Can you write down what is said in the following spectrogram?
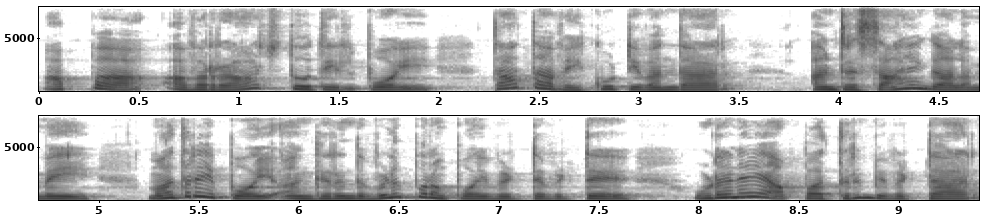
அப்பா அவர் ராஜ்தூத்தில் போய் தாத்தாவை கூட்டி வந்தார். அன்று சாயங்காலமே மதுரை போய் அங்கிருந்து விழுப்புரம் போய் விட்டு உடனே அப்பா திரும்பி விட்டார்.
